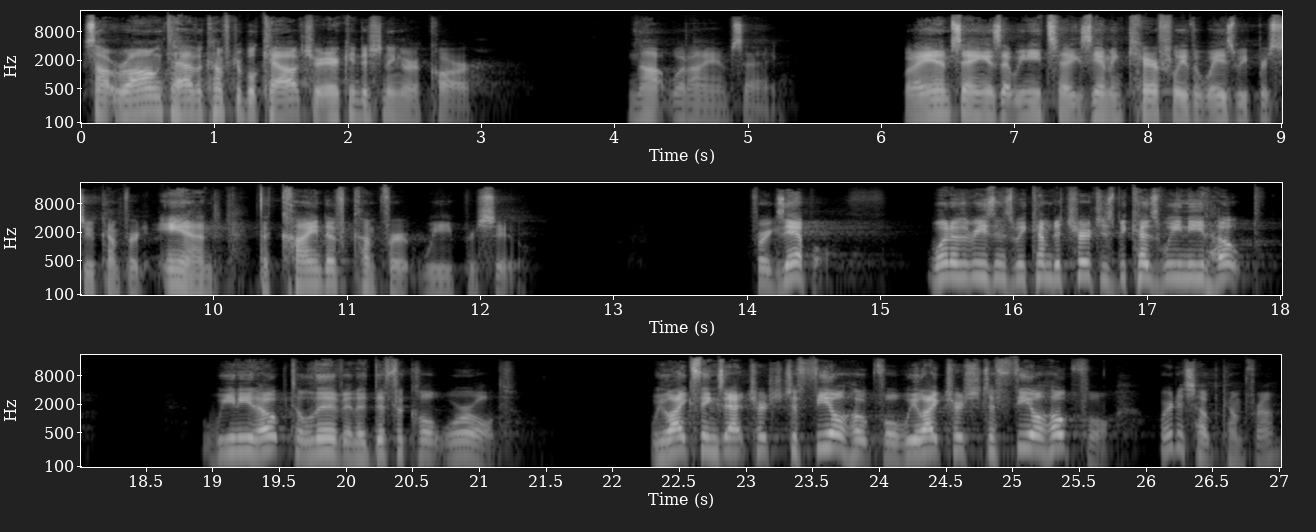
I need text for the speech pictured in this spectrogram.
It's not wrong to have a comfortable couch or air conditioning or a car. Not what I am saying. What I am saying is that we need to examine carefully the ways we pursue comfort and the kind of comfort we pursue. For example, one of the reasons we come to church is because we need hope. We need hope to live in a difficult world. We like things at church to feel hopeful. We like church to feel hopeful. Where does hope come from?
